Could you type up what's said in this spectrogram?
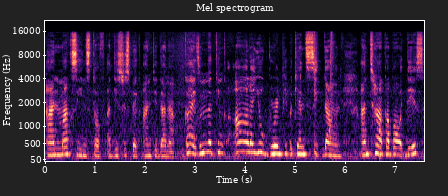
and Maxine stuff I disrespect Auntie Donna. Guys, I don't think all of you grown people can sit down and talk about this.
